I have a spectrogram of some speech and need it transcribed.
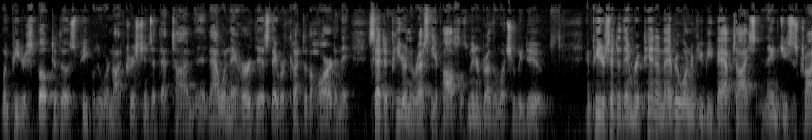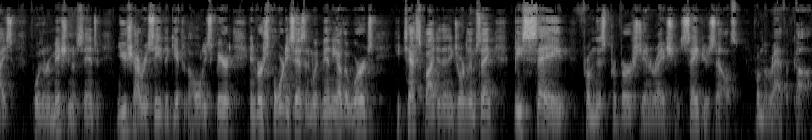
when Peter spoke to those people who were not Christians at that time. Now, when they heard this, they were cut to the heart, and they said to Peter and the rest of the apostles, Men and brethren, what should we do? And Peter said to them, Repent and let every one of you be baptized in the name of Jesus Christ for the remission of sins. And you shall receive the gift of the Holy Spirit. In verse 40 says, And with many other words, he testified to them and exhorted them, saying, Be saved from this perverse generation. Save yourselves from the wrath of God.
